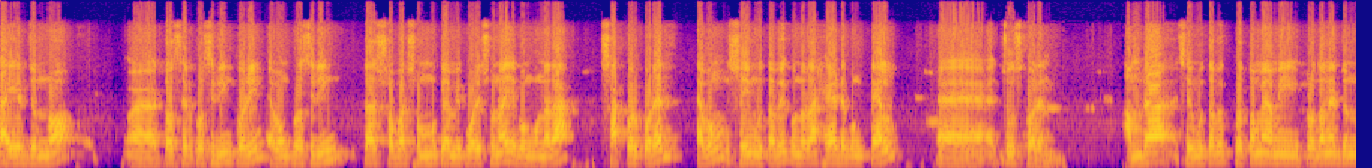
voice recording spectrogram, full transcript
টাইয়ের জন্য টসের প্রসিডিং করি এবং প্রসিডিংটা সবার সম্মুখে আমি পড়ে শোনাই এবং ওনারা স্বাক্ষর করেন এবং সেই মোতাবেক ওনারা হেড এবং টেল চুজ করেন। আমরা সেই মোতাবেক প্রথমে আমি প্রধানের জন্য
